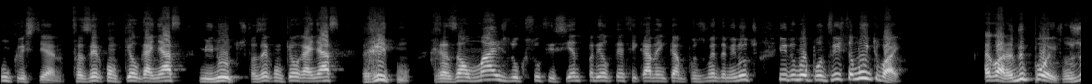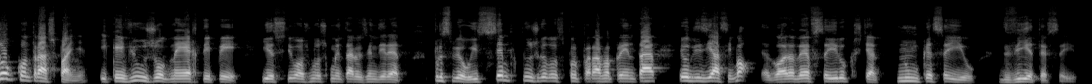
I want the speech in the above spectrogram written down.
o Cristiano. Fazer com que ele ganhasse minutos. Fazer com que ele ganhasse ritmo. Razão mais do que suficiente para ele ter ficado em campo os 90 minutos e, do meu ponto de vista, muito bem. Agora, depois, no jogo contra a Espanha, e quem viu o jogo na RTP e assistiu aos meus comentários em direto, percebeu isso. Sempre que um jogador se preparava para entrar, eu dizia assim, bom, agora deve sair o Cristiano. Nunca saiu. Devia ter saído.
